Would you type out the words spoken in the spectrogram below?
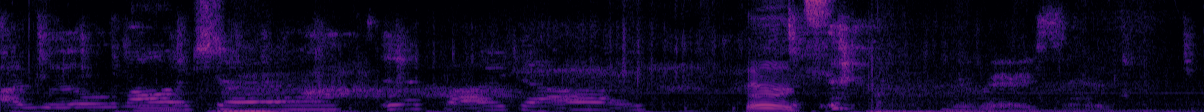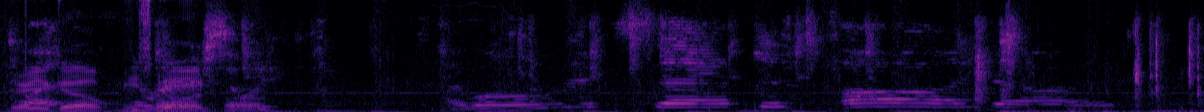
I will not Oops. accept if I die. Birds. You're very silly. There you go. He's You're very gone. silly. I won't accept if I die.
